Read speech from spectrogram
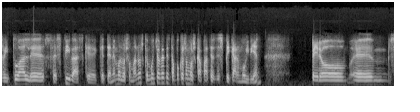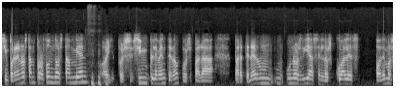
rituales, festivas que, que tenemos los humanos que muchas veces tampoco somos capaces de explicar muy bien. Pero eh, sin ponernos tan profundos también, oye, pues simplemente, ¿no? Pues para, para tener un- un- unos días en los cuales podemos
